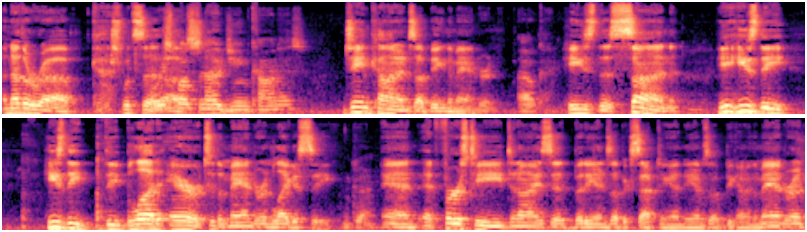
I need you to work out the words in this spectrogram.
another, uh, gosh, what's the Are we uh, supposed to know who Gene Khan is? Gene Khan ends up being the Mandarin. Okay. He's the son. He, he's the he's the the blood heir to the Mandarin legacy. Okay. And at first he denies it, but he ends up accepting it, and he ends up becoming the Mandarin.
